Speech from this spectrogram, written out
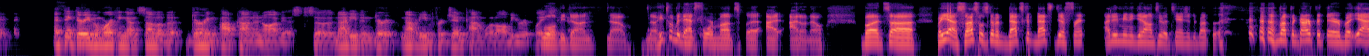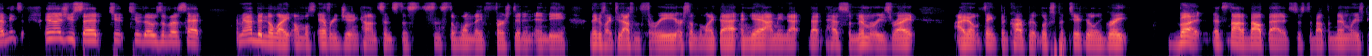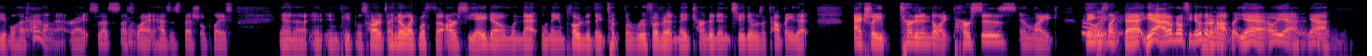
I think they're even working on some of it during PopCon in August. So not even during, not even for Gen Con will it all be replaced. Will be it. done? No, no. He told me they had four months, but I, I don't know. But, uh, but yeah, so that's what's gonna that's that's different. I didn't mean to get onto a tangent about the about the carpet there, but yeah, I mean, and as you said, to to those of us that, I mean, I've been to like almost every Gen Con since the since the one they first did in Indy. I think it was like 2003 or something like that. And yeah, I mean that that has some memories, right? I don't think the carpet looks particularly great, but it's not about that. It's just about the memories people have had on that, right? So that's that's why it has a special place in uh, in, in people's hearts. I know, like with the RCA Dome, when that when they imploded, they took the roof of it and they turned it into. There was a company that actually turned it into like purses and like things really? like that. Yeah, I don't know if you know that or not, but yeah, oh yeah, yeah.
